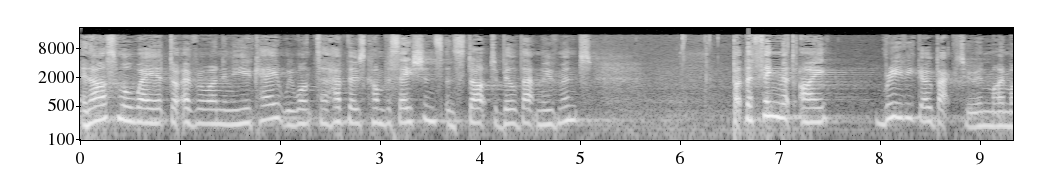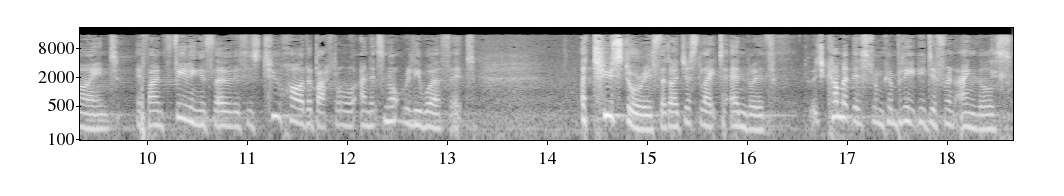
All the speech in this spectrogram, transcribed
In our small way at Everyone in the UK, we want to have those conversations and start to build that movement. But the thing that I really go back to in my mind, if I'm feeling as though this is too hard a battle and it's not really worth it, are two stories that I'd just like to end with, which come at this from completely different angles.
